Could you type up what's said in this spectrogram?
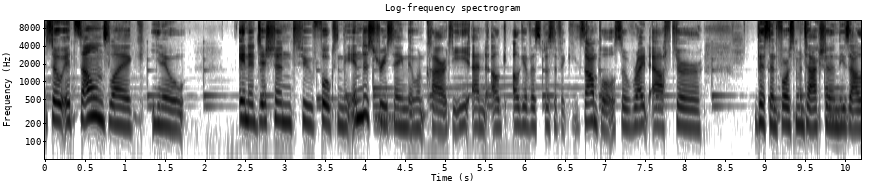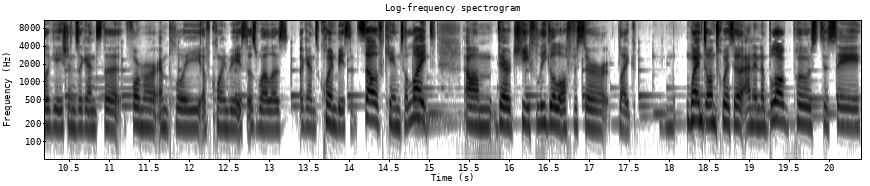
So it sounds like, you know, in addition to folks in the industry saying they want clarity, and I'll, I'll give a specific example. So, right after this enforcement action, these allegations against the former employee of Coinbase, as well as against Coinbase itself, came to light. Um, their chief legal officer, like, went on Twitter and in a blog post to say,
